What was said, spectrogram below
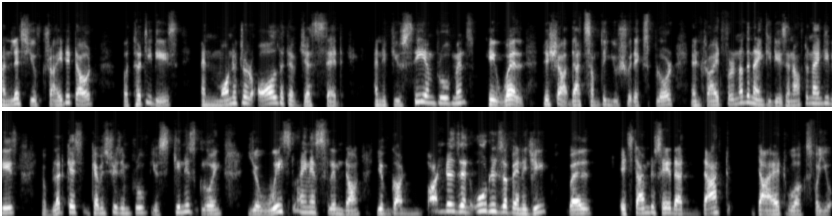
unless you've tried it out for 30 days and monitor all that I've just said And if you see improvements, hey, well, Disha, that's something you should explore and try it for another 90 days. And after 90 days, your blood chemistry is improved, your skin is glowing, your waistline has slimmed down, you've got bundles and oodles of energy. Well, it's time to say that that diet works for you.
